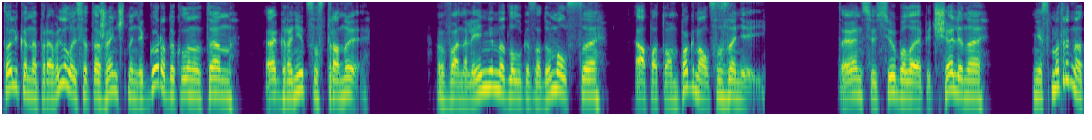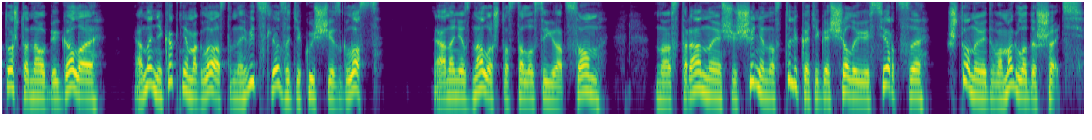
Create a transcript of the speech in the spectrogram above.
Только направлялась эта женщина не к городу Кланетен, а к границе страны. Ван Линь ненадолго задумался, а потом погнался за ней. Тэн Сюсю была опечалена. Несмотря на то, что она убегала, она никак не могла остановить слезы, текущие из глаз, она не знала, что стало с её отцом, но странное ощущение настолько отягощало её сердце, что оно едва могло дышать.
